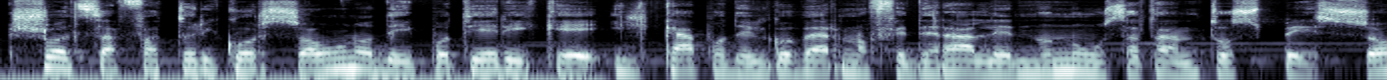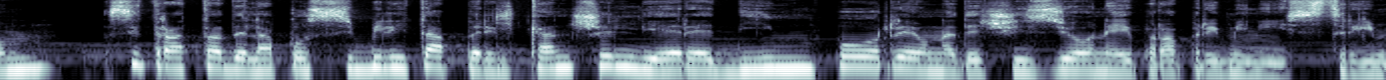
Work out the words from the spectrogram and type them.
Scholz ha fatto ricorso a uno dei poteri che il capo del governo federale non usa tanto spesso. Si tratta della possibilità per il cancelliere di imporre una decisione ai propri ministri.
